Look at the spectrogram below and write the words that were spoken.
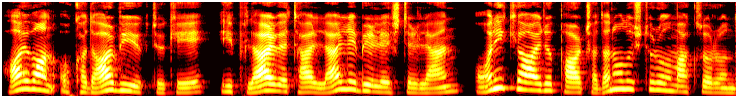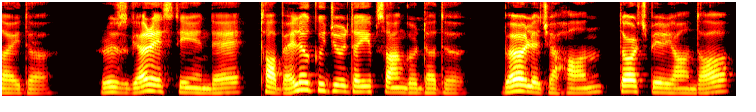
Hayvan o kadar büyüktü ki ipler ve tellerle birleştirilen 12 ayrı parçadan oluşturulmak zorundaydı. Rüzgar estiğinde tabela gıcırdayıp zangırdadı. Böylece han dört bir yanda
